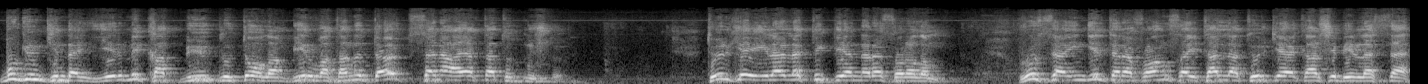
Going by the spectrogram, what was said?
bugünkünden 20 kat büyüklükte olan bir vatanı dört sene ayakta tutmuştu. Türkiye'yi ilerlettik diyenlere soralım. Rusya, İngiltere, Fransa, İtalya Türkiye'ye karşı birleşse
